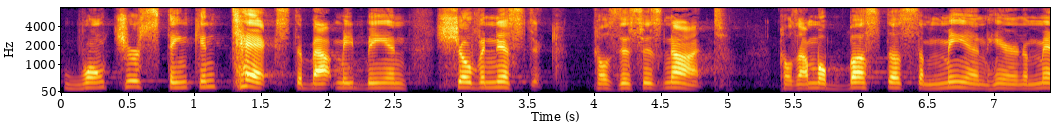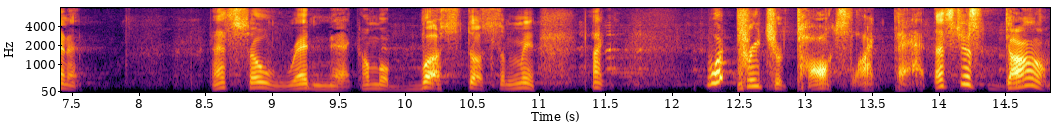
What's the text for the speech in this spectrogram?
want your stinking text about me being chauvinistic, because this is not. Because I'm going to bust us some men here in a minute. That's so redneck. I'm going to bust us some men. Like, what preacher talks like that? That's just dumb.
